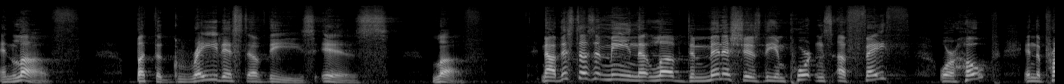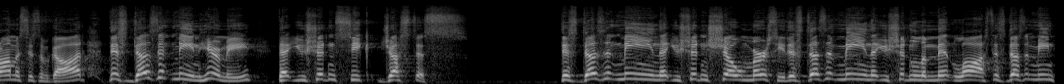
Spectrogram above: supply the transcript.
and love. But the greatest of these is love. Now, this doesn't mean that love diminishes the importance of faith or hope in the promises of God. This doesn't mean, hear me, that you shouldn't seek justice. This doesn't mean that you shouldn't show mercy. This doesn't mean that you shouldn't lament loss. This doesn't mean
